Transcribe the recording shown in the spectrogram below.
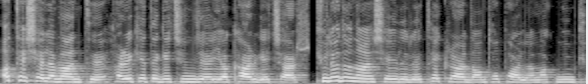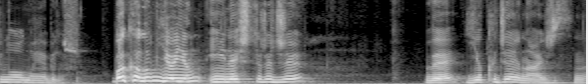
ateş elementi harekete geçince yakar geçer. Küle dönen şeyleri tekrardan toparlamak mümkün olmayabilir. Bakalım yayın iyileştirici ve yakıcı enerjisini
